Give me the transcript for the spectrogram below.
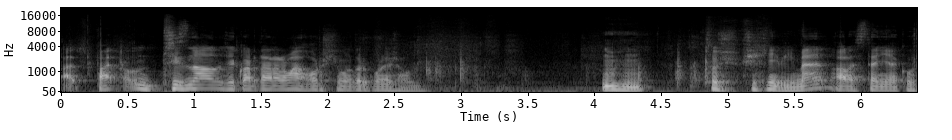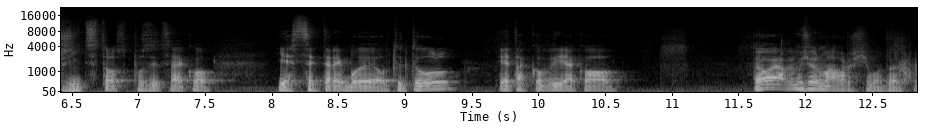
A, on přiznal, že Quartararo má horší motorku než on. Mm-hmm. Což všichni víme, ale stejně jako říct to z pozice jako jezdce, který bojuje o titul, je takový jako jo, já vím, že on má horší motorku.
